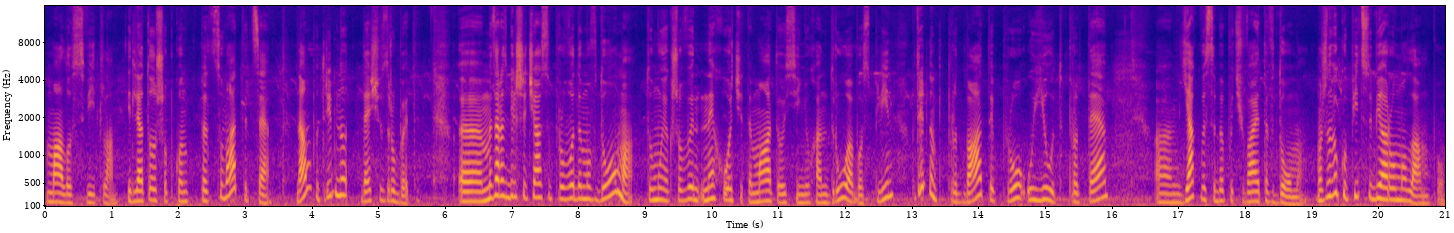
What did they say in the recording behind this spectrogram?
мало світла. І для того, щоб компенсувати це, нам потрібно дещо зробити. Е, Ми зараз більше часу проводимо вдома, тому якщо ви не хочете мати осінню хандру або сплін, потрібно подбати про уют, про те, як ви себе почуваєте вдома. Можливо, купіть собі аромалампу,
